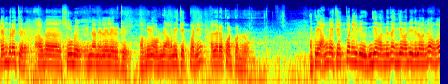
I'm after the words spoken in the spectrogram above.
டெம்பரேச்சர் அவனோட சூடு என்ன நிலையில் இருக்குது அப்படின்னு உடனே அவனே செக் பண்ணி அதை ரெக்கார்ட் பண்ணுறோம் அப்படி அங்கே செக் பண்ணிக்கிட்டு இங்கே வந்து தான் இங்கே வந்து இதில் வந்து அவங்க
